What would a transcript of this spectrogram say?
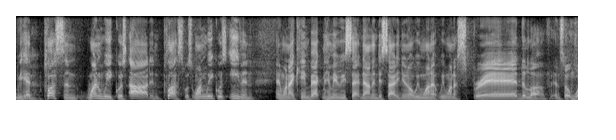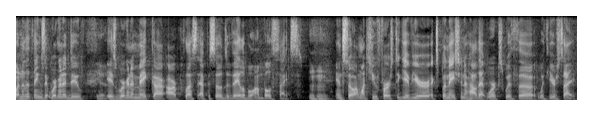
we had plus, and one week was odd, and plus was one week was even. And when I came back, Nehemiah, we sat down and decided, you know, we want to we want to spread the love. And so one of the things that we're going to do Mm-hmm. Yeah. is we're going to make our, our plus episodes available on both sites. Mm-hmm. And so I want you first to give your explanation of how that works with uh, with your site.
